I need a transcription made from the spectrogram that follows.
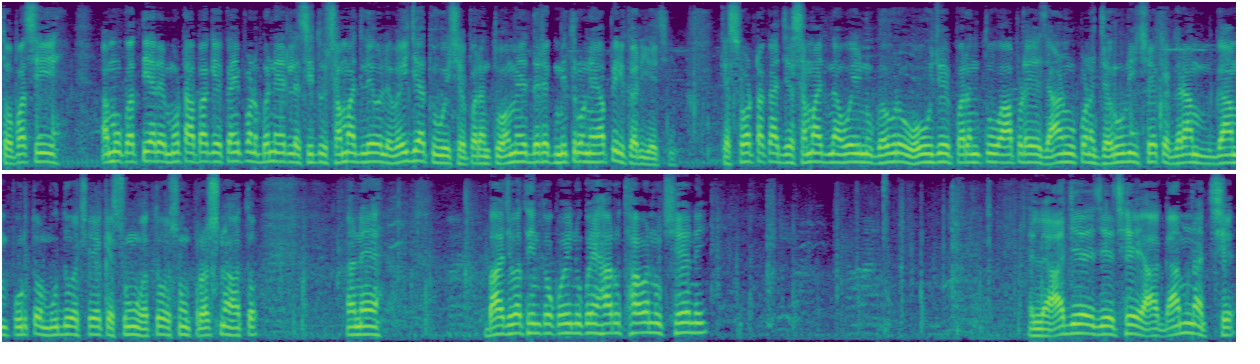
તો પછી અમુક અત્યારે મોટા ભાગે કંઈ પણ બને એટલે સીધું સમાજ લેવલે વહી જતું હોય છે, પરંતુ અમે દરેક મિત્રોને અપીલ કરીએ છીએ કે સો ટકા જે સમાજના હોય એનું ગૌરવ હોવું જોઈએ, પરંતુ આપણે જાણવું પણ જરૂરી છે કે ગ્રામ ગામ પૂરતો મુદ્દો છે કે શું હતો, શું પ્રશ્ન હતો. અને બાજવાથી તો કોઈનું કંઈ સારું થવાનું છે નહીં. એટલે આજે જે છે, આ ગામના જ છે,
